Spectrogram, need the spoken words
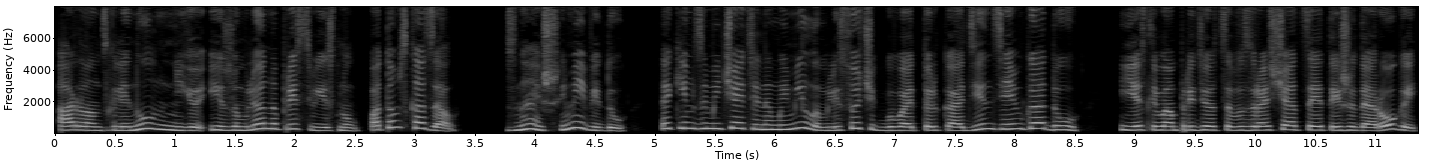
Арлан взглянул на нее и изумленно присвистнул, потом сказал, «Знаешь, имей в виду, Таким замечательным и милым лесочек бывает только один день в году. Если вам придется возвращаться этой же дорогой,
